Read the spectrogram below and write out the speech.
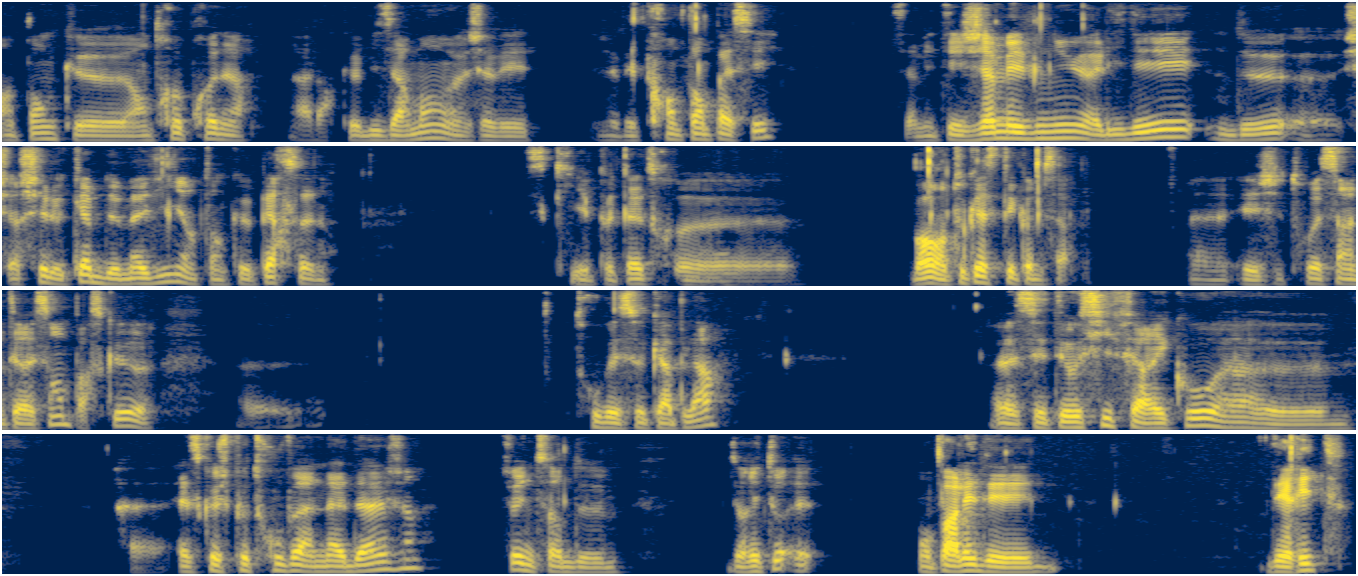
en tant qu'entrepreneur, alors que bizarrement, j'avais, j'avais 30 ans passés ça m'était jamais venu à l'idée de chercher le cap de ma vie en tant que personne. Ce qui est peut-être... Bon, en tout cas, c'était comme ça. et j'ai trouvé ça intéressant parce que trouver ce cap-là, c'était aussi faire écho à est-ce que je peux trouver un adage, tu vois, une sorte de, rituel. On parlait des, rites,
